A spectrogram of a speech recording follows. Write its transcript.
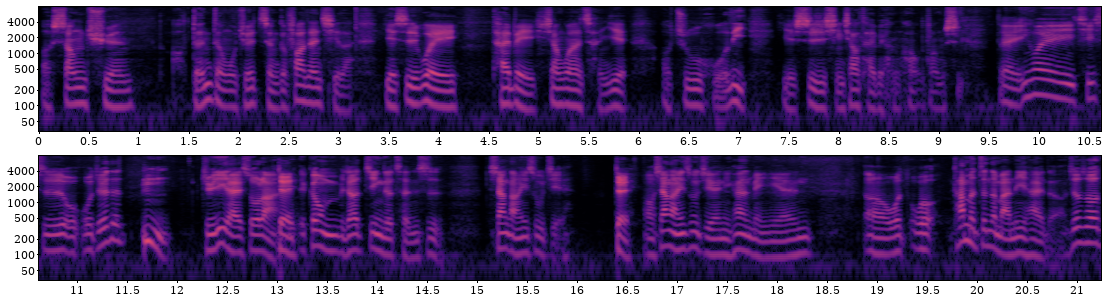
呃商圈哦等等，我觉得整个发展起来也是为台北相关的产业哦注入活力，也是行销台北很好的方式。对，因为其实我我觉得，举例来说啦，对。跟我们比较近的城市，香港艺术节，对，哦，香港艺术节，你看每年，呃，我我他们真的蛮厉害的，就是说，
